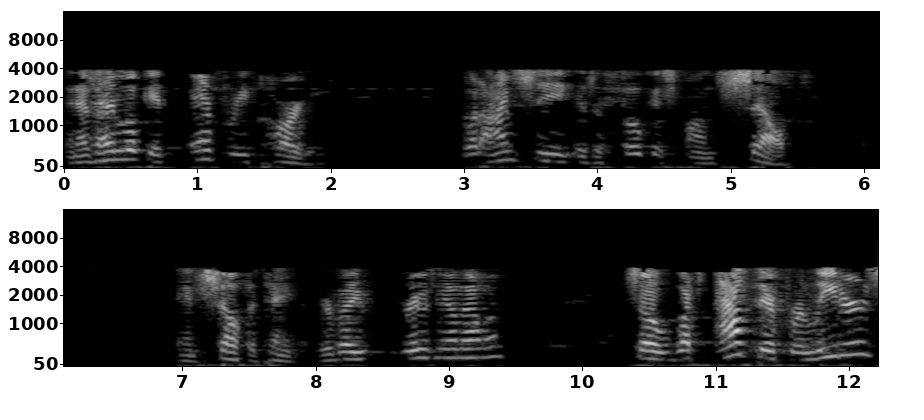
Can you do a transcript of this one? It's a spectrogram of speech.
And as I look at every party, what I'm seeing is a focus on self and self-attainment. Everybody agree with me on that one? So what's out there for leaders,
